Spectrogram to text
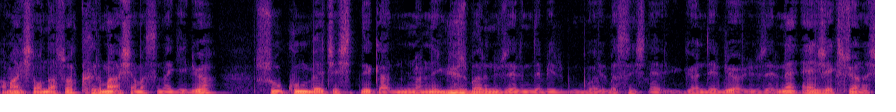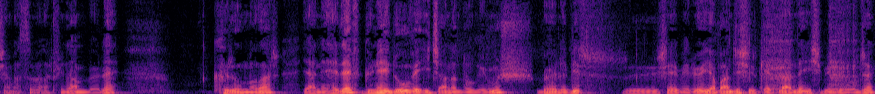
Ama işte ondan sonra kırma aşamasına geliyor. Su, kum ve çeşitli bilmem ne 100 barın üzerinde bir basınçla gönderiliyor üzerine enjeksiyon aşaması var filan böyle kırılmalar. Yani hedef Güneydoğu ve İç Anadolu'ymuş. Böyle bir şey veriyor. Yabancı şirketlerle işbirliği olacak.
